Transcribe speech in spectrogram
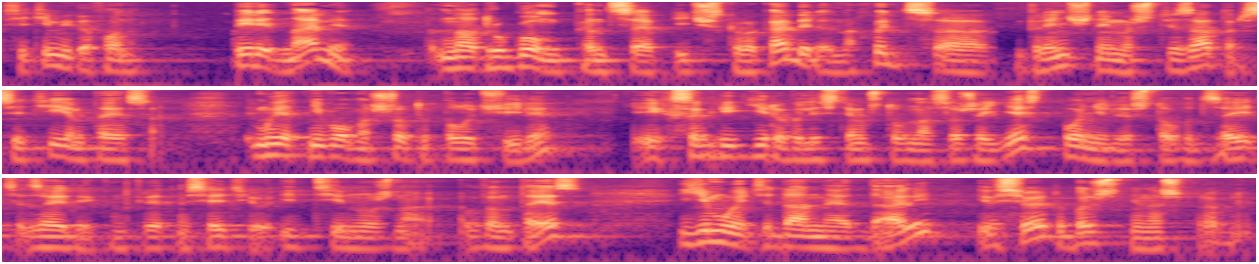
сети мегафона. Перед нами на другом конце оптического кабеля находится граничный маршрутизатор сети МТС. Мы от него маршруты получили, их сагрегировали с тем, что у нас уже есть, поняли, что вот за, эти, за этой конкретной сетью идти нужно в МТС, ему эти данные отдали, и все это больше не наша проблема.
